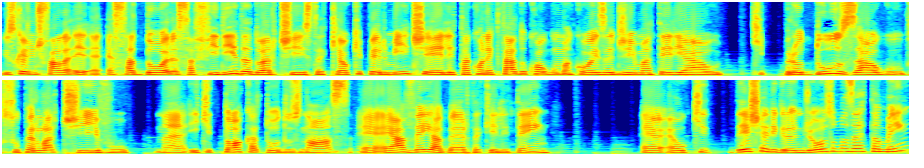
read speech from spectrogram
isso que a gente fala, é- é- essa dor, essa ferida do artista, que é o que permite ele estar conectado com alguma coisa de material que produz algo superlativo, né? E que toca a todos nós, é, é a veia aberta que ele tem, é, é o que deixa ele grandioso, mas é também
